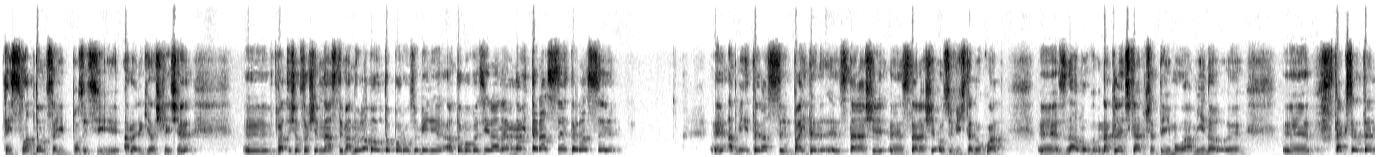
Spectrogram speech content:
tej słabnącej pozycji Ameryki na świecie. E, w 2018 anulował to porozumienie atomowe z Iranem, no i teraz, teraz, e, teraz Biden stara się, stara się ożywić ten układ. Znowu na klęczkach przed tymi mułami. No, także ten,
